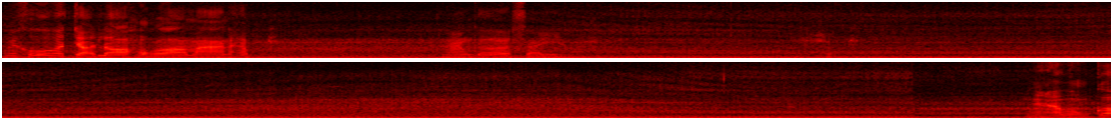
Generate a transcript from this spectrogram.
ไม่โครก็จอดรอหกล้อมานะครับ น้ำก็ใสนะครับผมก็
